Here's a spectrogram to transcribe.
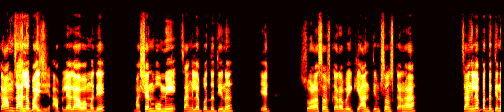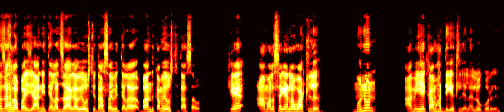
काम झालं पाहिजे. आपल्या गावामध्ये मशानभूमी चांगल्या पद्धतीनं एक सोळा संस्कारापैकी अंतिम संस्कार हा चांगल्या पद्धतीनं झाला पाहिजे आणि त्याला जागा व्यवस्थित असावी त्याला बांधकाम व्यवस्थित असावं. हे आम्हाला सगळ्यांना वाटलं. म्हणून आम्ही हे काम हाती घेतलेलं आहे लोकवर्गणी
